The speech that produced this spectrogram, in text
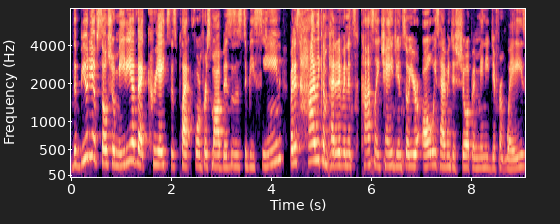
the beauty of social media that creates this platform for small businesses to be seen, but it's highly competitive and it's constantly changing. So you're always having to show up in many different ways.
